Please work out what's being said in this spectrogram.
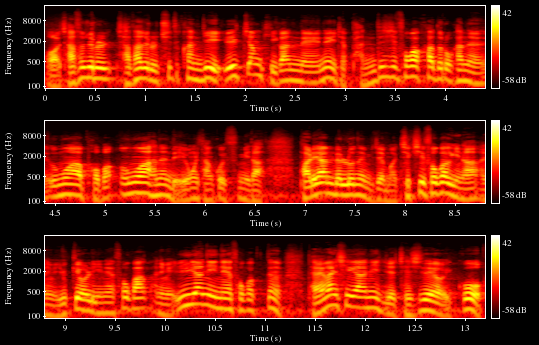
어, 자사주를 자사주를 취득한 뒤 일정 기간 내에는 이제 반드시 소각하도록 하는 의무화 법 의무화하는 내용을 담고 있습니다. 발의안 별로는 이제 뭐 즉시 소각이나 아니면 6개월 이내 소각 아니면 1년 이내 소각 등 다양한 시간이 이제 제시되어 있고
